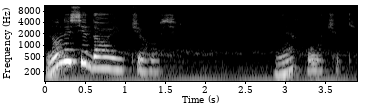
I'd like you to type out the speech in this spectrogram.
Ну, не сідають чогось. Не хочуть.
